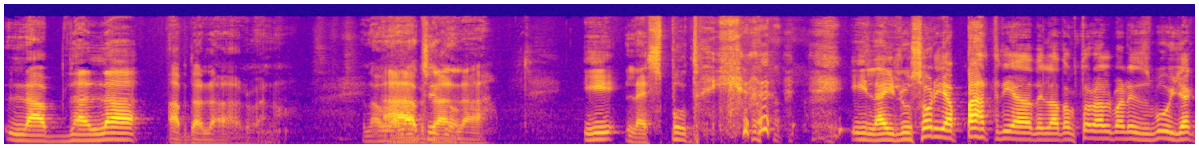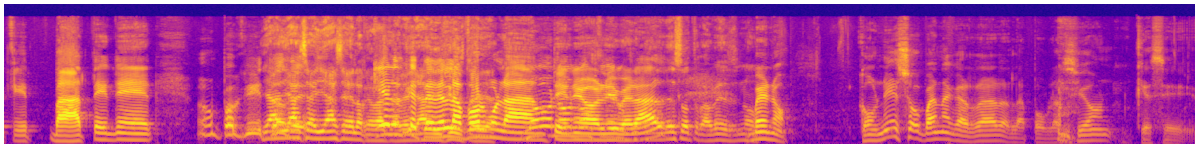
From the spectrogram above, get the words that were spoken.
la Abdalá, Abdalá, hermano. La chico. Abdalá. Y la Sputnik. y la ilusoria patria de la doctora Álvarez Bulla que va a tener un poquito Ya, ya de- sé, ya sé lo que va a ¿Quieres tener, que ya te dé la fórmula No, no, no que antineoliberal? me des otra vez, no. Bueno, con eso van a agarrar a la población que se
